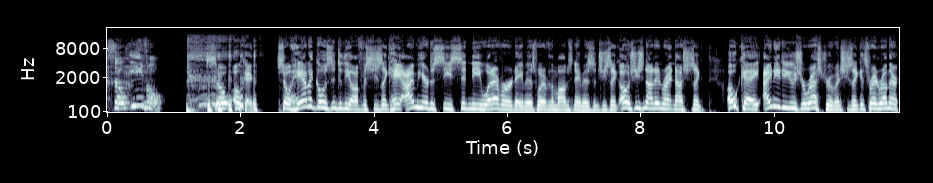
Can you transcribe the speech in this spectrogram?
So evil. So okay. So Hannah goes into the office. She's like, "Hey, I'm here to see Sydney, whatever her name is, whatever the mom's name is." And she's like, "Oh, she's not in right now." She's like, "Okay, I need to use your restroom." And she's like, "It's right around there."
